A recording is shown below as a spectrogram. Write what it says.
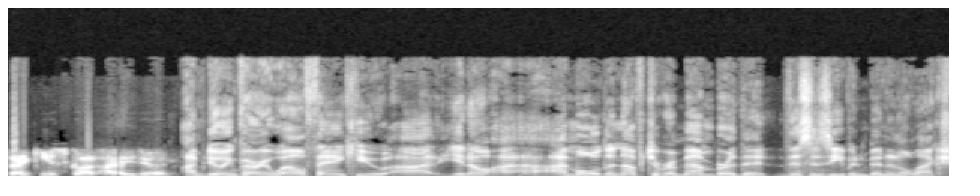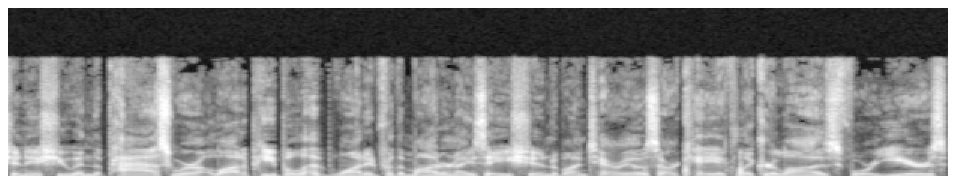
Thank you, Scott. How are you doing? I'm doing very well, thank you. Uh, you know, I, I'm old enough to remember that this has even been an election issue in the past where a lot of people have wanted for the modernization of Ontario's archaic liquor laws for years.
